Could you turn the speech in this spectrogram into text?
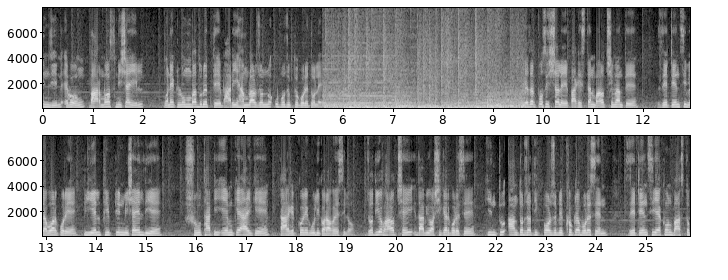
ইঞ্জিন এবং বার্মস মিসাইল অনেক লম্বা দূরত্বে ভারী হামলার জন্য উপযুক্ত করে তোলে। দুই হাজার পঁচিশ সালে পাকিস্তান ভারত সীমান্তে যে টেনসি ব্যবহার করে পিএল ফিফটিন মিসাইল দিয়ে সু থার্টি এম কে আইকে টার্গেট করে গুলি করা হয়েছিল। যদিও ভারত সেই দাবি অস্বীকার করেছে, কিন্তু আন্তর্জাতিক পর্যবেক্ষকরা বলেছেন যে টেনসি এখন বাস্তব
